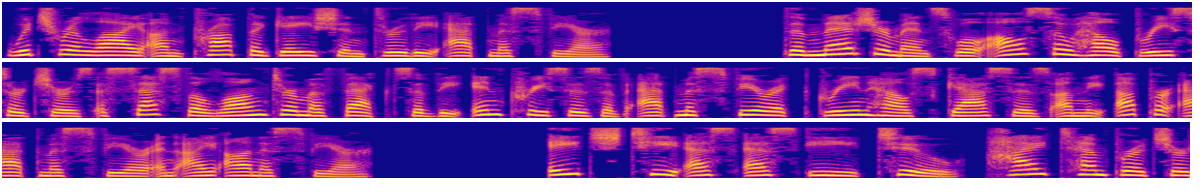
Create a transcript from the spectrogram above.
which rely on propagation through the atmosphere. The measurements will also help researchers assess the long-term effects of the increases of atmospheric greenhouse gases on the upper atmosphere and ionosphere. HTSSE-2, High Temperature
